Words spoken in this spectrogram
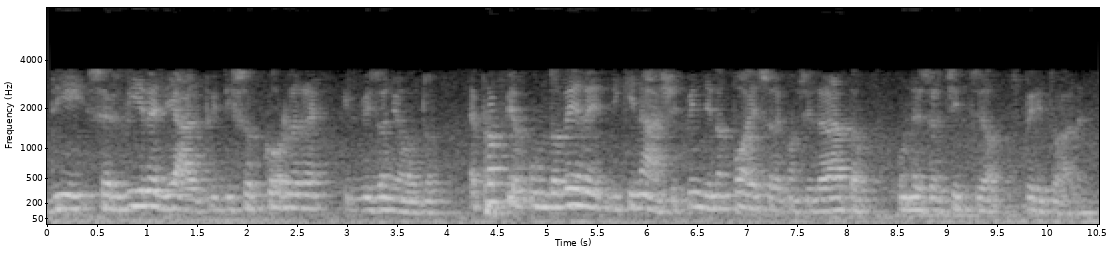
di servire gli altri, di soccorrere il bisognoso. È proprio un dovere di chi nasce, quindi non può essere considerato un esercizio spirituale.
